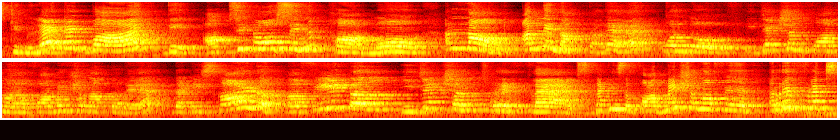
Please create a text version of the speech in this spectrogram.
stimulated by the oxytocin hormone ನಾವು ಅಲ್ಲೇನಾಗ್ತದೆ? ಒಂದು ಇಜೆಕ್ಷನ್ ಫಾರ್ಮ್ ಫಾರ್ಮೇಷನ್ ಆಗ್ತದೆ that is called foetal ejection reflex that is the formation of a reflex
